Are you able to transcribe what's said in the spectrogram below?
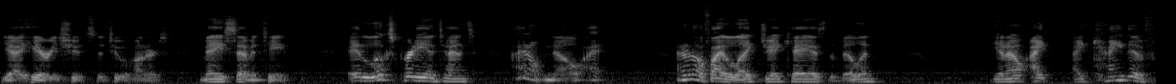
Yeah, here he shoots the two hunters. May 17th. It looks pretty intense. I don't know. I I don't know if I like JK as the villain. You know, I I kind of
